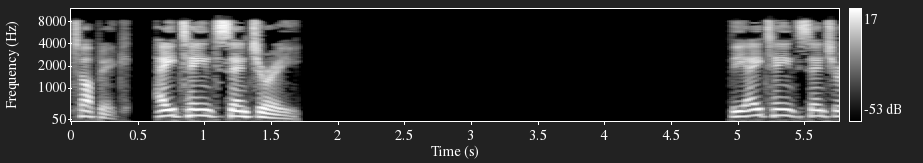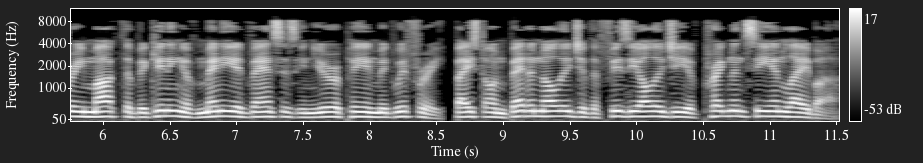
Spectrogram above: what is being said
Topic: 18th century The 18th century marked the beginning of many advances in European midwifery, based on better knowledge of the physiology of pregnancy and labor.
